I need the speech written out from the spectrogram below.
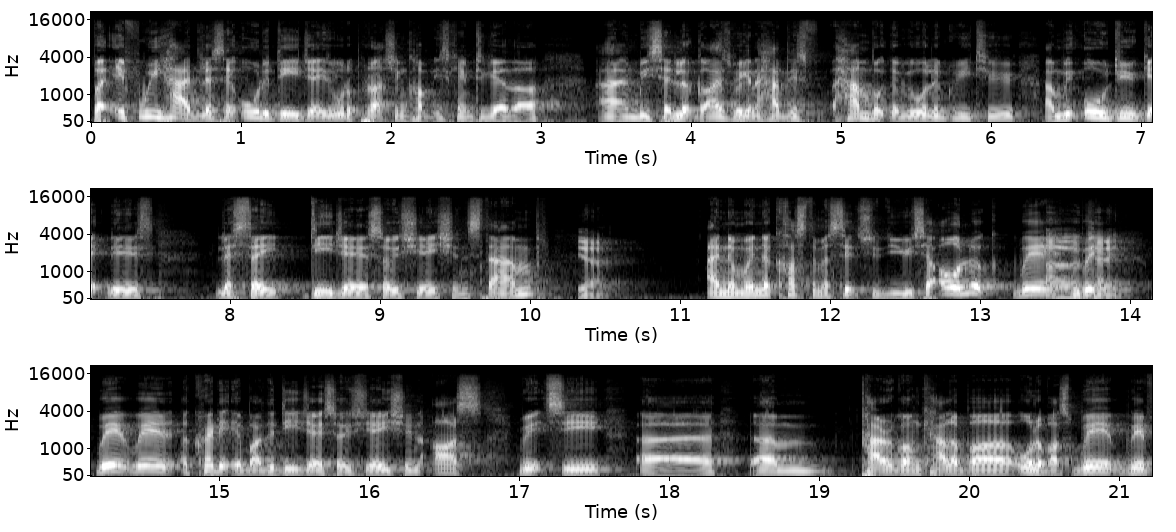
But if we had, let's say, all the DJs, all the production companies came together and we said, look, guys, we're going to have this handbook that we all agree to, and we all do get this, let's say, DJ Association stamp. Yeah. And then when the customer sits with you, you say, "Oh, look, we're Oh, okay. we're, we're we're accredited by the DJ Association. Us, Ritzy, uh, um, Paragon, Caliber, all of us. We're we've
